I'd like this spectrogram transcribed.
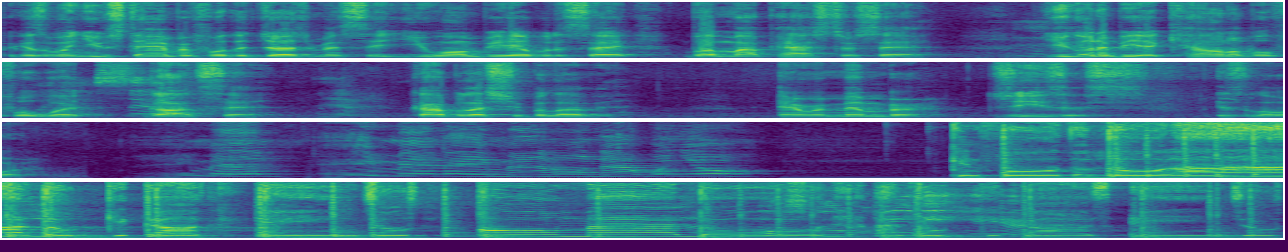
Because when you stand before the judgment seat, you won't be able to say, But my pastor said. Mm-hmm. You're going to be accountable for what God said. Yep. God bless you, beloved. And remember, Jesus is Lord. Amen. Amen. Amen. On that one, y'all. Looking for the Lord, I look at God's angels. Oh, my Lord. Oh, I look at God's angels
